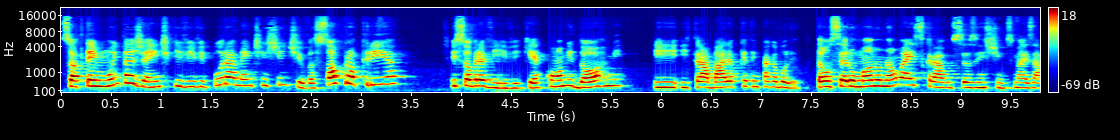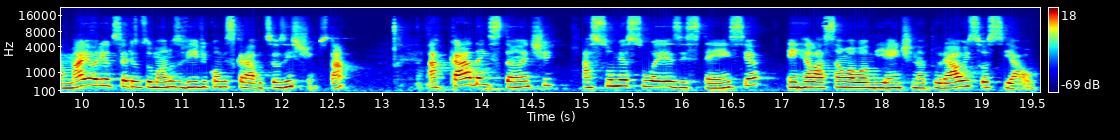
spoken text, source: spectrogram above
Só que tem muita gente que vive puramente instintiva, só procria e sobrevive, que é come, dorme e, e, trabalha porque tem que pagar boleto. Então, o ser humano não é escravo dos seus instintos, mas a maioria dos seres humanos vive como escravo dos seus instintos, tá? A cada instante, assume a sua existência em relação ao ambiente natural e social,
